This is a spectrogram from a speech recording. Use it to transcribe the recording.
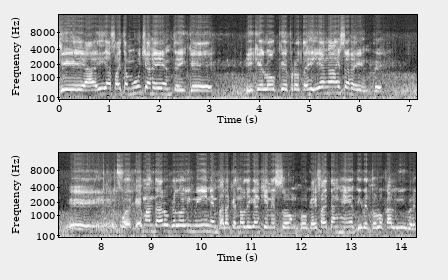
Que ahí falta mucha gente y que, y que lo que protegían a esa gente eh, fue que mandaron que lo eliminen para que no digan quiénes son, porque ahí faltan gente y de todos los calibres.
